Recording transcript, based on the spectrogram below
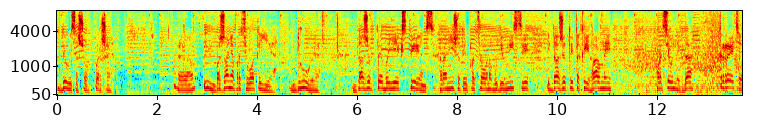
дивися, що перше, е, бажання працювати є. Друге, навіть в тебе є експірієнс. Раніше ти працював на будівництві, і навіть ти такий гарний працівник. Да? Третє,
